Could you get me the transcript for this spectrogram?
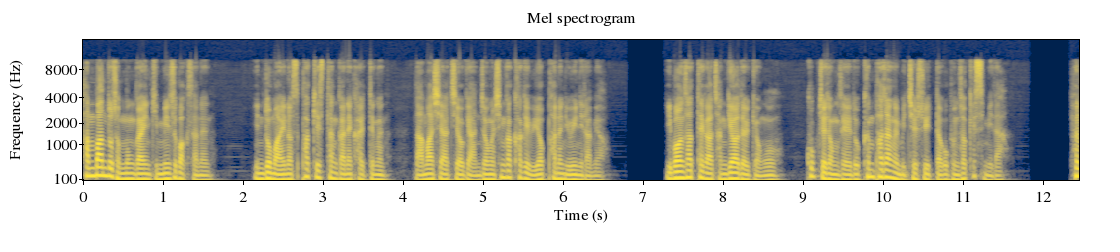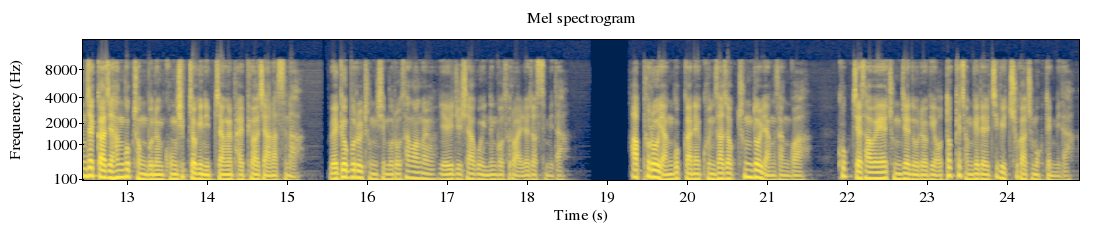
한반도 전문가인 김민수 박사는 인도 마이너스 파키스탄 간의 갈등은 남아시아 지역의 안정을 심각하게 위협하는 요인이라며 이번 사태가 장기화될 경우 국제 정세에도 큰 파장을 미칠 수 있다고 분석했습니다. 현재까지 한국 정부는 공식적인 입장을 발표하지 않았으나 외교부를 중심으로 상황을 예의주시하고 있는 것으로 알려졌습니다. 앞으로 양국 간의 군사적 충돌 양상과 국제사회의 중재 노력이 어떻게 전개될지 귀추가 주목됩니다.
